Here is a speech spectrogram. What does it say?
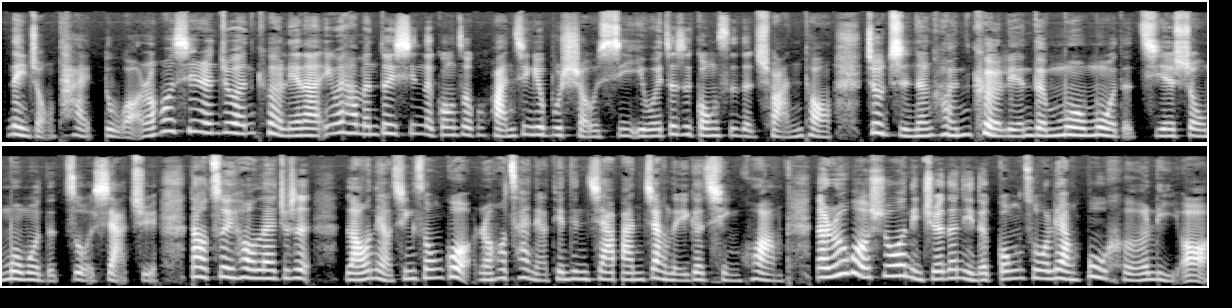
那种态度哦。然后新人就很可怜啊，因为他们对新的工作环境又不熟悉，以为这是公司的传统，就只能很可怜的默默的接受，默默的做下。下去到最后呢，就是老鸟轻松过，然后菜鸟天天加班这样的一个情况。那如果说你觉得你的工作量不合理哦，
